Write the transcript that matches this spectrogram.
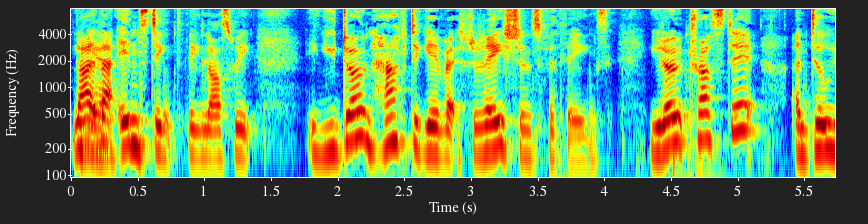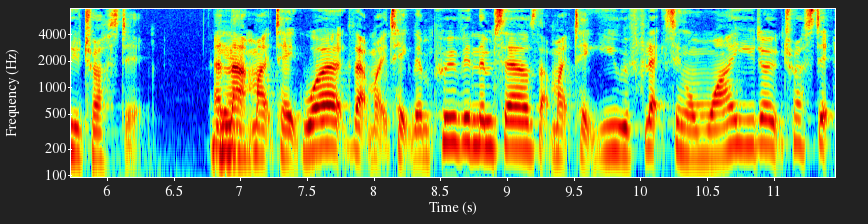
Like Yeah. that instinct thing last week. You don't have to give explanations for things. You don't trust it until you trust it. And Yeah. that might take work, that might take them proving themselves, that might take you reflecting on why you don't trust it,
